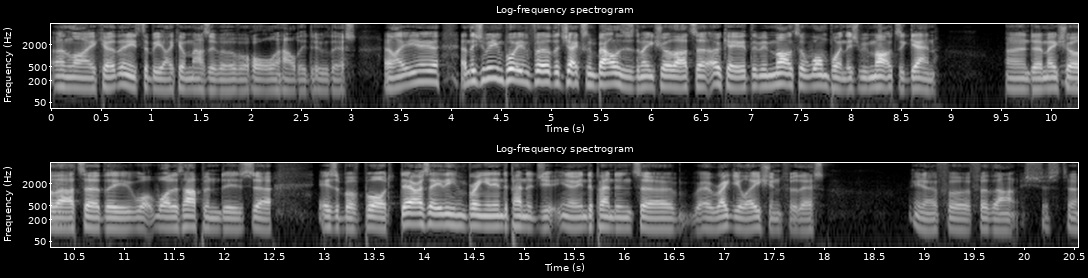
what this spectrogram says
And like, uh, there needs to be like a massive overhaul on how they do this. And like, yeah, and they should even put in further checks and balances to make sure that uh, okay, if they've been marked at one point, they should be marked again, and uh, make sure that uh, the what what has happened is uh, is above board. Dare I say, even bring in independent, you know, independent uh, uh, regulation for this. You know, for for that, it's just. Uh,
